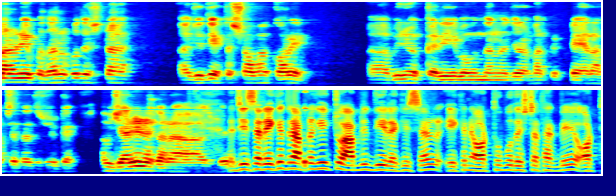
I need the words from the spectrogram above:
মাননীয় প্রধান উপদেষ্টা যদি একটা সভা করেন বিনিয়োগকারী এবং অন্যান্য যারা মার্কেট প্লেয়ার আছে তাদের সঙ্গে আমি জানি না কারা জি স্যার এক্ষেত্রে আপনাকে একটু আপডেট দিয়ে রাখি স্যার এখানে অর্থ উপদেষ্টা থাকবে অর্থ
